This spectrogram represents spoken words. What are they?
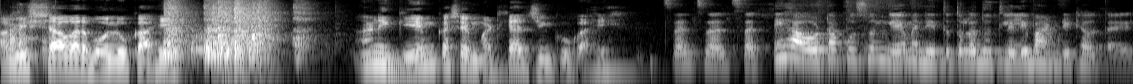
आयुष्यावर बोलू काही. आणि गेम कसे मटक्यात जिंकू काही. चल चल चल. ती हा ओटा पुसून घे म्हणजे इथं तुला धुतलेली भांडी ठेवता येईल.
